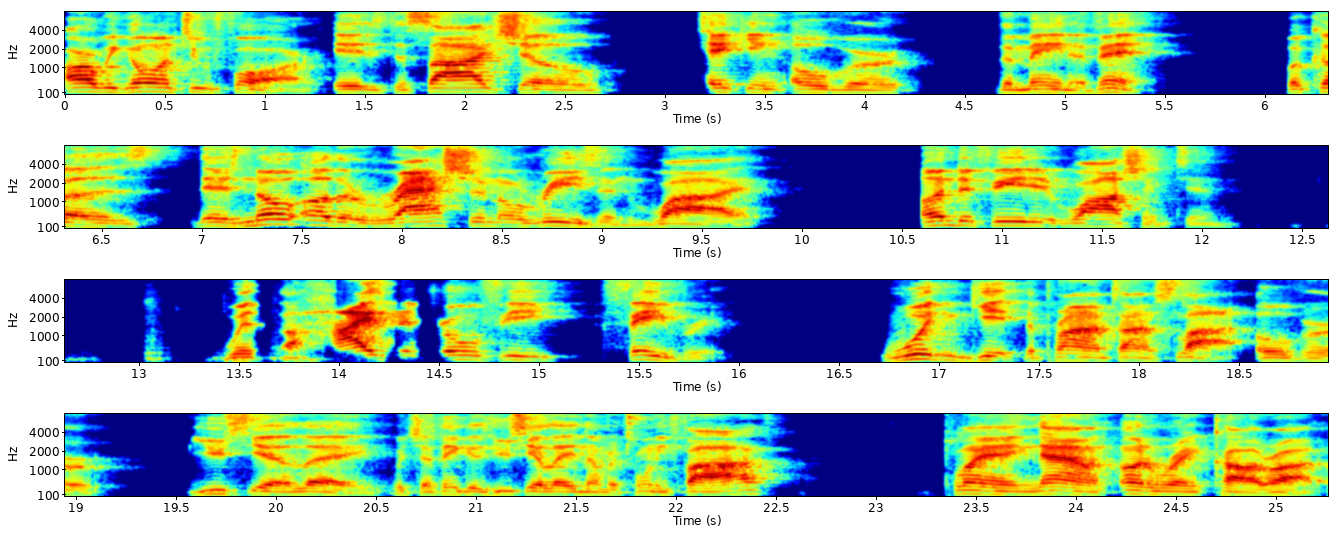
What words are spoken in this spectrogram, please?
are we going too far? Is the sideshow taking over the main event? Because there's no other rational reason why undefeated Washington with a Heisman Trophy favorite wouldn't get the primetime slot over UCLA, which I think is UCLA number 25, playing now in unranked Colorado.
